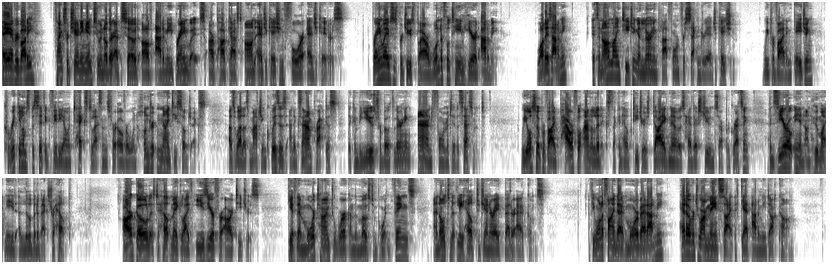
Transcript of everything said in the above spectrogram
Hey, everybody. Thanks for tuning in to another episode of Atomi Brainwaves, our podcast on education for educators. Brainwaves is produced by our wonderful team here at Atomi. What is Atomi? It's an online teaching and learning platform for secondary education. We provide engaging, curriculum specific video and text lessons for over 190 subjects, as well as matching quizzes and exam practice that can be used for both learning and formative assessment. We also provide powerful analytics that can help teachers diagnose how their students are progressing and zero in on who might need a little bit of extra help. Our goal is to help make life easier for our teachers, give them more time to work on the most important things, and ultimately help to generate better outcomes. If you want to find out more about Atomi, head over to our main site at getatomi.com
